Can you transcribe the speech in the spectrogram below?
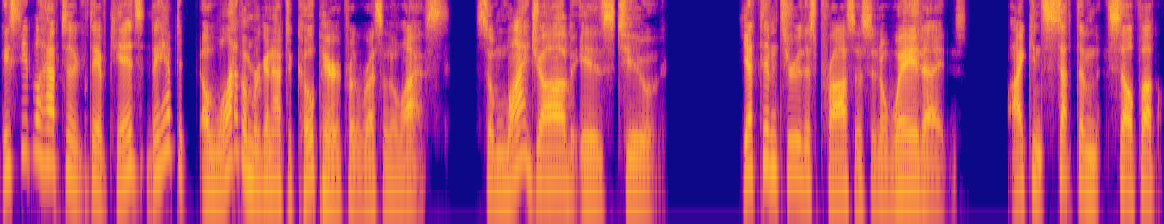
these people have to, they have kids, they have to, a lot of them are going to have to co-parent for the rest of their lives. So my job is to get them through this process in a way that I can set themselves up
